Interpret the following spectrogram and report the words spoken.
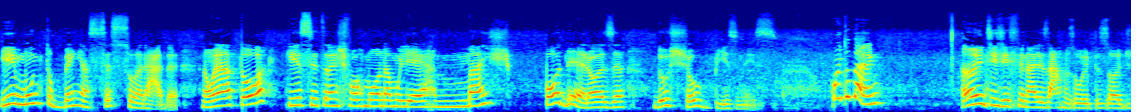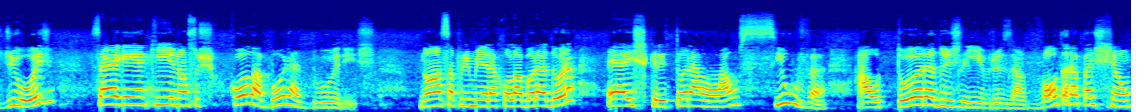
e muito bem assessorada. Não é à toa que se transformou na mulher mais poderosa do show business. Muito bem. Antes de finalizarmos o episódio de hoje, seguem aqui nossos colaboradores. Nossa primeira colaboradora é a escritora Lau Silva, autora dos livros A Volta da Paixão,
